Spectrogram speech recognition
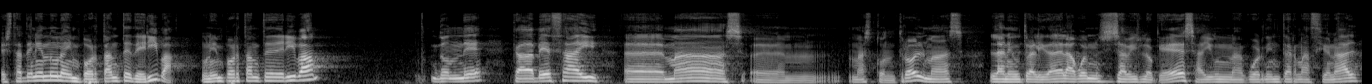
está teniendo una importante deriva una importante deriva donde cada vez hay eh, más, em, más control, más la neutralidad de la web, no sé si sabéis lo que es, hay un acuerdo internacional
